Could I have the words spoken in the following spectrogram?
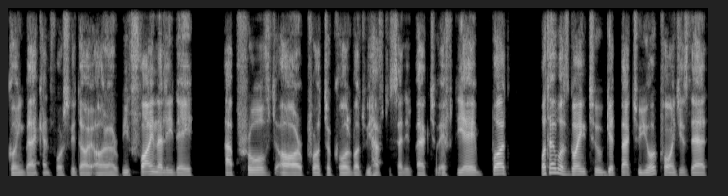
going back and forth with our IRB. Finally, they approved our protocol, but we have to send it back to FDA. But what I was going to get back to your point is that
